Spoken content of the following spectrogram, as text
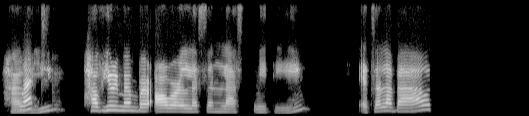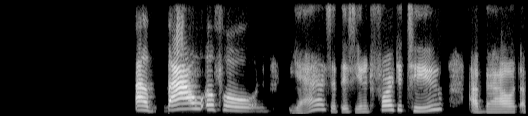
Have What? you have you remember our lesson last meeting? It's all about About a phone. Yes, it is unit 42 about a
